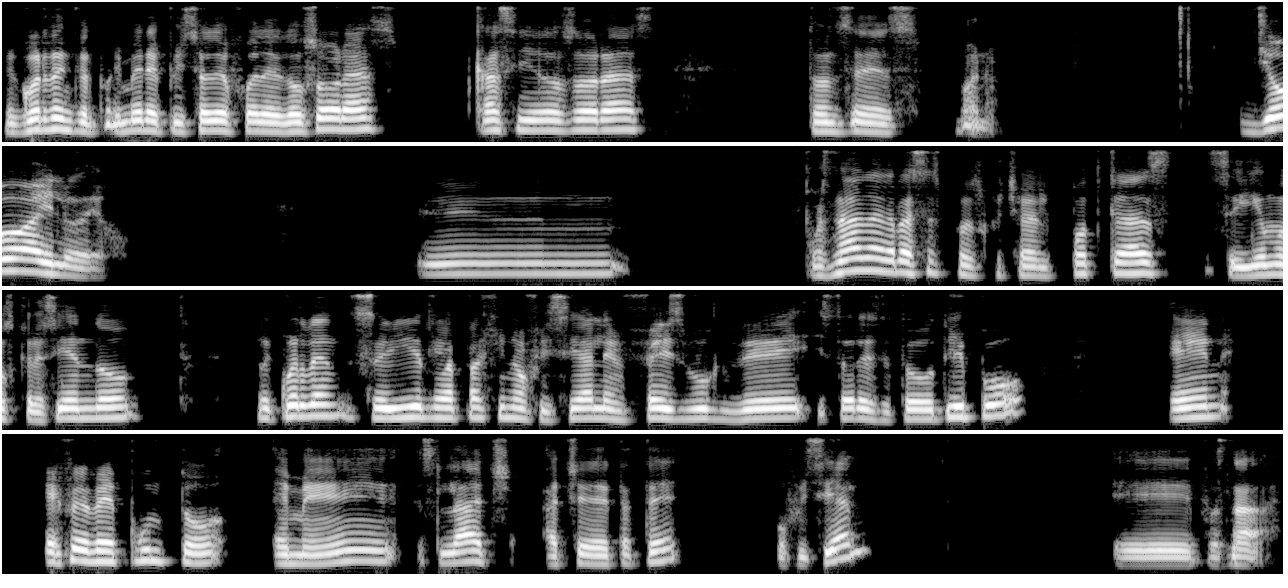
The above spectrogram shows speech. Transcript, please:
recuerden que el primer episodio fue de dos horas, casi dos horas. Entonces, bueno, yo ahí lo dejo. Em, pues nada, gracias por escuchar el podcast. Seguimos creciendo. Recuerden seguir la página oficial en Facebook de historias de todo tipo en fb.me slash hdt oficial. Eh, pues nada,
